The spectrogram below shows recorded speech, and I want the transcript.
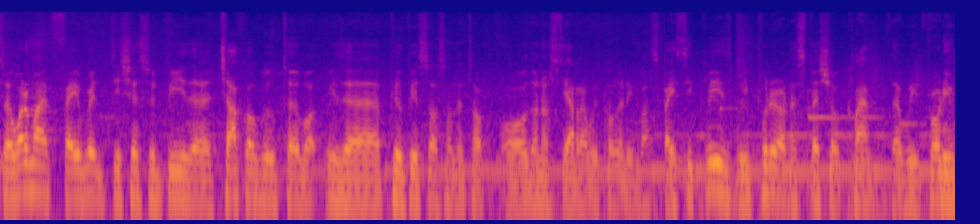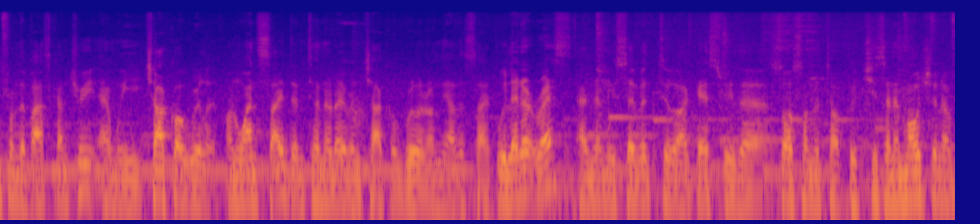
So one of my favorite dishes would be the charcoal grilled turbot with a pil sauce on the top, or donostiarra we call it in Basque. Basically, we put it on a special clamp that we brought in from the Basque country and we charcoal grill it on one side, then turn it over and charcoal grill it on the other side. We let it rest and then we serve it to our guests with a sauce on the top, which is an emulsion of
